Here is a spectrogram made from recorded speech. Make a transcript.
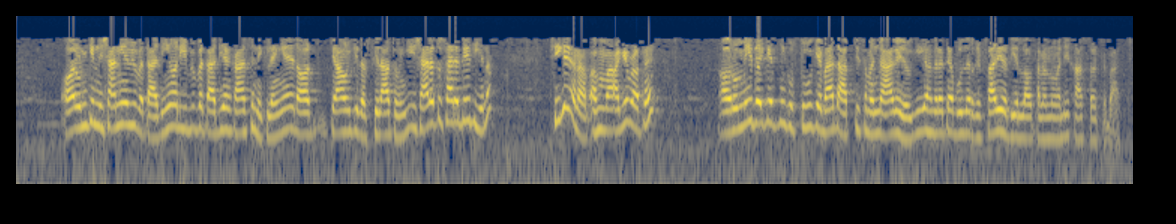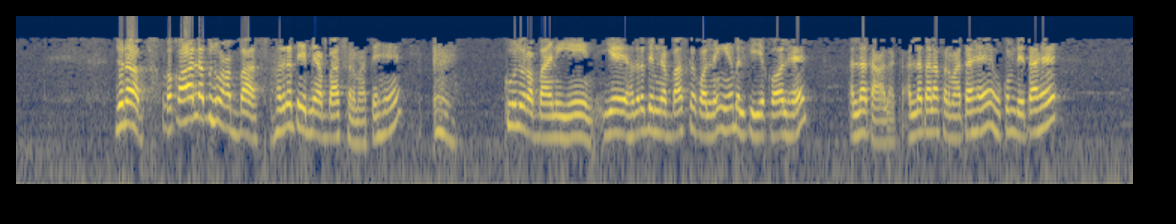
اور ان کی نشانیاں بھی بتا دی اور یہ بھی بتا دیا کہاں سے نکلیں گے اور کیا ان کی تفصیلات ہوں گی۔ اشارے تو سارے دے دیے نا۔ ٹھیک ہے جناب اب ہم آگے بڑھتے ہیں۔ اور امید ہے کہ اتنی گفتگو کے بعد آپ کی سمجھ میں آ گئی ہوگی حضرت ابو ذر غفاری رضی اللہ تعالیٰ علی، خاص طور پہ بات۔ جناب، وقال ابن عباس، حضرت ابن عباس فرماتے ہیں کن ربانیین، یہ حضرت ابن عباس کا قول نہیں ہے، بلکہ یہ قول ہے اللہ تعالیٰ کا۔ اللہ تعالیٰ فرماتا ہے، حکم دیتا ہے،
